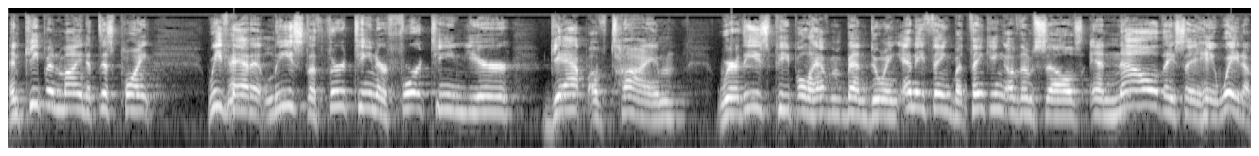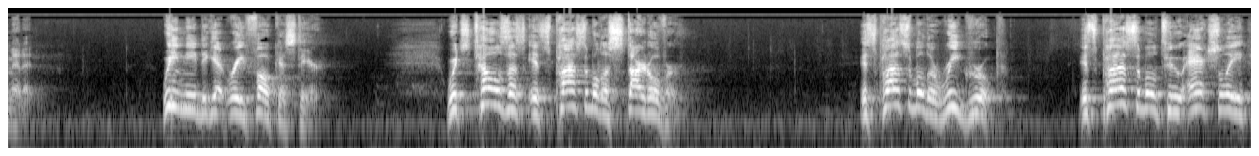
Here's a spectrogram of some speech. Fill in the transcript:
and keep in mind at this point, we've had at least a 13 or 14 year gap of time where these people haven't been doing anything but thinking of themselves. And now they say, hey, wait a minute. We need to get refocused here which tells us it's possible to start over. It's possible to regroup. It's possible to actually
